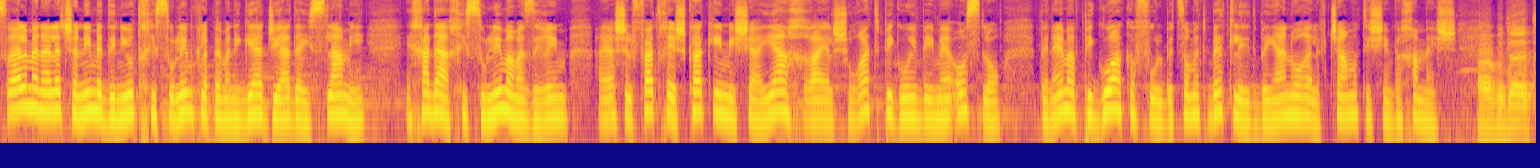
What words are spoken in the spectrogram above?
ישראל מנהלת שנים מדיניות חיסולים כלפי מנהיגי הג'יהאד האיסלאמי. אחד החיסולים המזהירים היה של פתחי אשקקי, מי שהיה אחראי על שורת פיגועים בימי אוסלו, ביניהם הפיגוע הכפול בצומת בית ליד בינואר 1995. (אומר בערבית:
